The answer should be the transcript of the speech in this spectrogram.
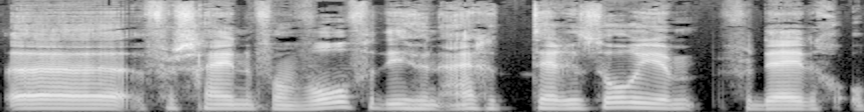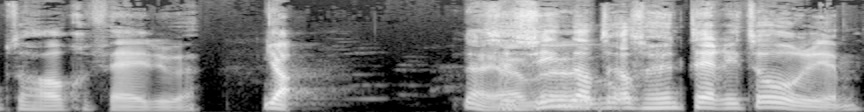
eh, verschenen van wolven die hun eigen territorium verdedigen op de Hoge Veluwe. Ja. Nou Ze ja, zien we- dat als hun territorium.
